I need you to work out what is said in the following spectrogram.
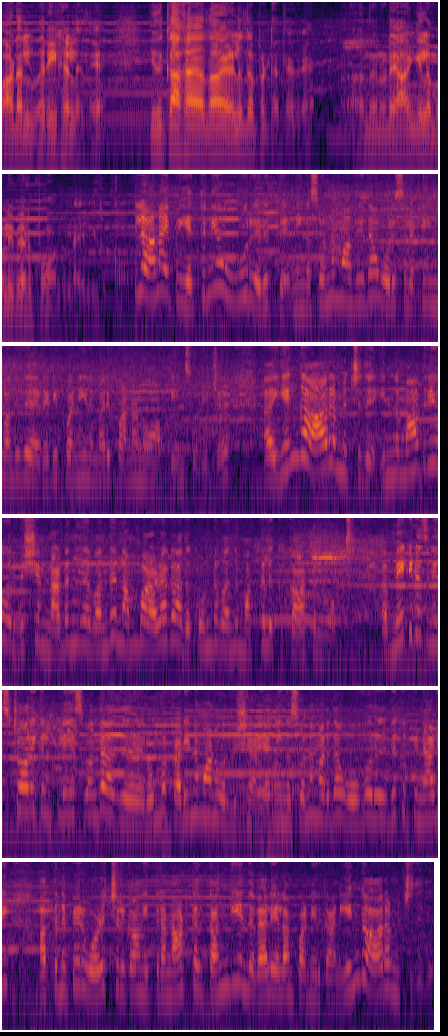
பாடல் வரிகள் இது. இதுக்காக தான் எழுதப்பட்டது இது. அதனுடைய ஆங்கில மொழிபெயர்ப்பும் அதில் இருக்கும். இல்ல ஆனா இப்ப எத்தனையோ ஊர் இருக்கு. நீங்க சொன்ன மாதிரி தான் ஒரு சில டீம் வந்து இதை ரெடி பண்ணி இந்த மாதிரி பண்ணணும் அப்படின்னு சொல்லிட்டு. எங்க ஆரம்பிச்சது? இந்த மாதிரி ஒரு விஷயம் நடந்ததை வந்து நம்ம அழகா அதை கொண்டு வந்து மக்களுக்கு காட்டணும். Make it as historical place வந்து அது ரொம்ப கடினமான ஒரு விஷயம் ஐயா. நீங்கள் சொன்ன மாதிரி தான் ஒவ்வொரு இதுக்கு பின்னாடி அத்தனை பேர் உழைச்சிருக்காங்க இத்தனை நாட்கள் தங்கி இந்த வேலையெல்லாம் பண்ணியிருக்காங்க. எங்கே ஆரம்பிச்சது இது?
